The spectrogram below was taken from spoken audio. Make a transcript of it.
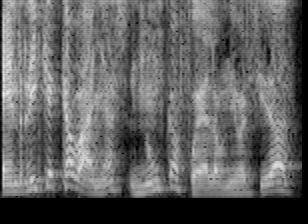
Enrique Cabañas nunca fue a la universidad.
